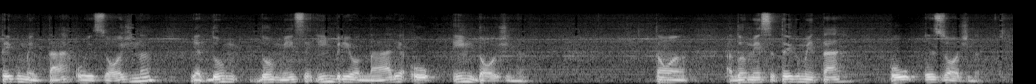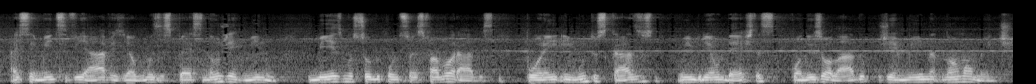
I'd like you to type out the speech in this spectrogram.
tegumentar ou exógena e a dormência embrionária ou endógena. Então, a, a dormência tegumentar ou exógena. As sementes viáveis de algumas espécies não germinam mesmo sob condições favoráveis. Porém, em muitos casos, o embrião destas, quando isolado, germina normalmente.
